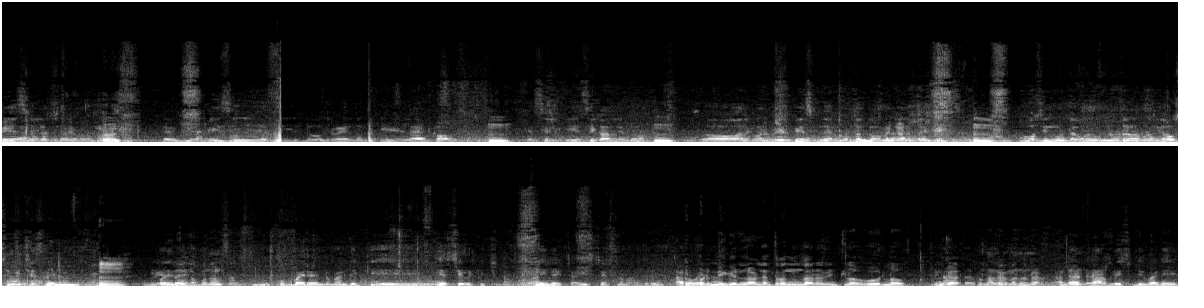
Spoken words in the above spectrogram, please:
పిఎస్ బీసీ ఎస్సీలో ఇరవై ఐదు మందికి ల్యాండ్ ఎస్సీలకి ఎస్సీ కాలనీలో. సో వాళ్ళకి మనం మొత్తం గవర్నమెంట్ అనేది అయిపోయింది. హౌసింగ్ ఉంటే నూట నలభై మందికి హౌసింగ్ ఇచ్చేసారు. ముప్పై కొనాలి సార్. ముప్పై రెండు మందికి ఎస్సీలకు ఇచ్చినాము ఐదు ఐదు స్టేట్ల మాదిరి. అరవై మిగిలిన వాళ్ళు ఎంతమంది ఉన్నారు ఇంట్లో ఊర్లో? ఇంకా నలభై మంది ఉన్నారు. అంటే ఫ్యామిలీస్ డివైడ్ అయిన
